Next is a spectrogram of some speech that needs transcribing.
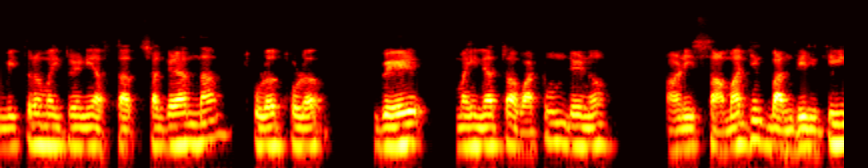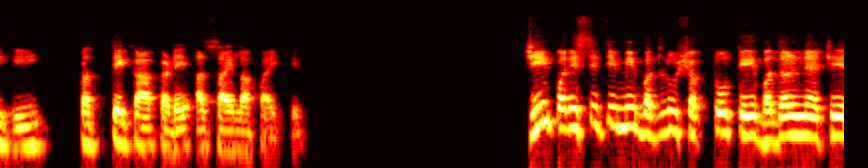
मित्रमैत्रिणी असतात. सगळ्यांना थोडं थोडं वेळ महिन्याचा वाटून देणं आणि सामाजिक बांधिलकी ही प्रत्येकाकडे असायला पाहिजे. जी परिस्थिती मी बदलू शकतो ते बदलण्याचे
